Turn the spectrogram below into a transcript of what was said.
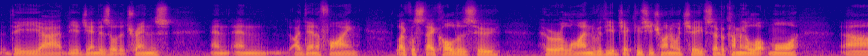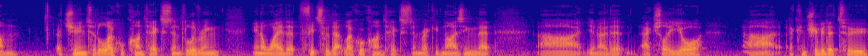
the uh, the agendas or the trends, and and identifying local stakeholders who who are aligned with the objectives you're trying to achieve. So becoming a lot more um, attuned to the local context and delivering in a way that fits with that local context, and recognizing that uh, you know that actually you're uh, a contributor to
